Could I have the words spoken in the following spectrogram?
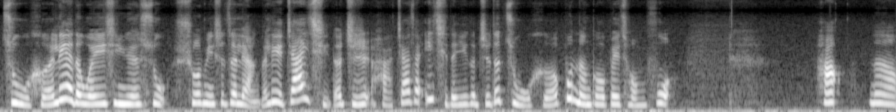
组合列的唯一性约束，说明是这两个列加一起的值哈，加在一起的一个值的组合不能够被重复。好，那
